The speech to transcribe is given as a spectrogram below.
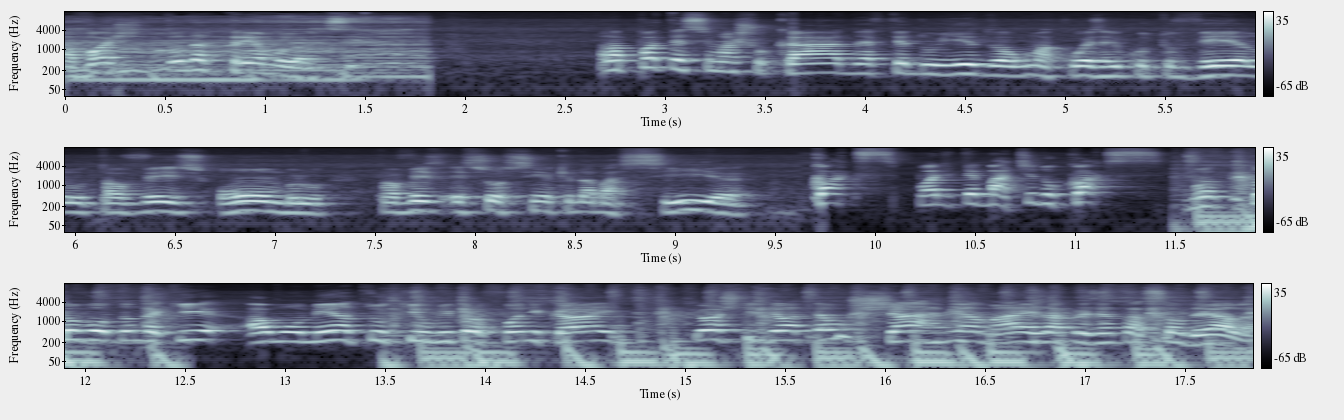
A voz toda trêmula. Ela pode ter se machucado, deve ter doído alguma coisa ali, cotovelo, talvez ombro, talvez esse ossinho aqui da bacia. Cox, pode ter batido o Cox. Então voltando aqui ao momento que o microfone cai, que eu acho que deu até um charme a mais à apresentação dela.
